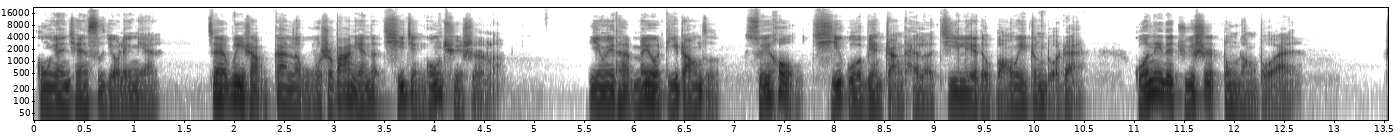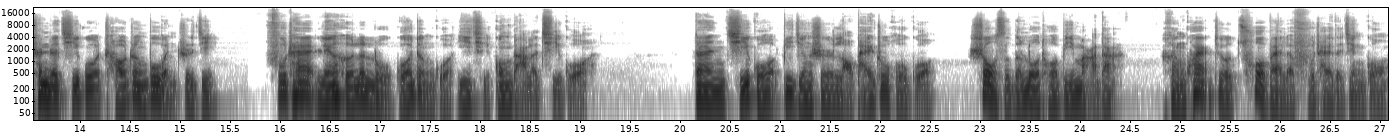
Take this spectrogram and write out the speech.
公元前四九零年，在位上干了五十八年的齐景公去世了，因为他没有嫡长子。随后，齐国便展开了激烈的王位争夺战，国内的局势动荡不安。趁着齐国朝政不稳之际，夫差联合了鲁国等国一起攻打了齐国。但齐国毕竟是老牌诸侯国，瘦死的骆驼比马大，很快就挫败了夫差的进攻。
